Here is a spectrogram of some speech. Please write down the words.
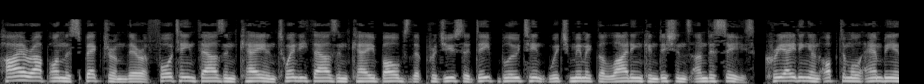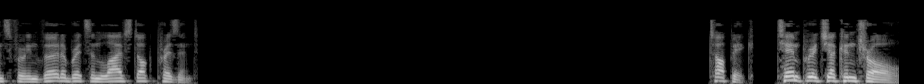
Higher up on the spectrum there are 14,000 K and 20,000 K bulbs that produce a deep blue tint which mimic the lighting conditions underseas, creating an optimal ambience for invertebrates and livestock present. Temperature control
